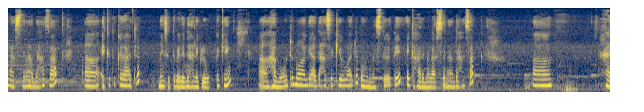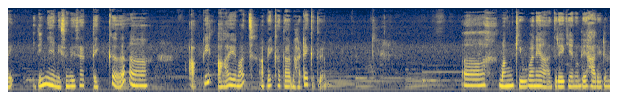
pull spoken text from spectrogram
ලස්සන අදහසක් එකතු කරාට මේ සිතුවිලි දහන ගෲප් එකෙන් හැමෝටම ඔයාගේ අදහස කිව්වට බොහොම ස්තුතියි. ඒක හරිම ලස්සන අදහසක්. හරි. ඉතින් මේ නිසඳසත් එක්ක අපි ආයෙමත් අපේ කතා බහට එකතුවෙමු. මං කිව්වනේ ආදරය කියන දේ හරිටම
